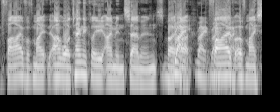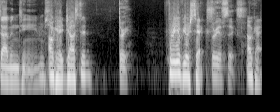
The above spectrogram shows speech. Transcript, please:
Five of my uh, well, technically I'm in sevens, but Right, uh, right, right, five right. of my seven teams. Okay, Justin, Three, three of your six. three of six. Okay.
